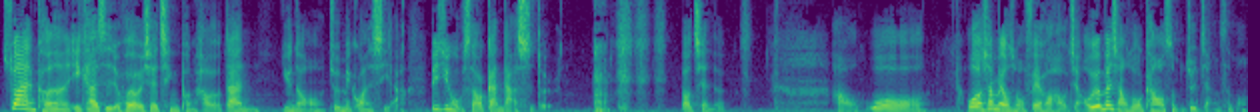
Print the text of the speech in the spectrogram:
虽然可能一开始会有一些亲朋好友，但 you know 就没关系啊，毕竟我是要干大事的人。抱歉的。好，我我好像没有什么废话好讲。我原本想说我看到什么就讲什么，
